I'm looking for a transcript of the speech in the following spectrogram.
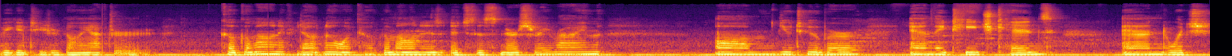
Vegan teacher going after Cocomelon. If you don't know what Cocomelon is, it's this nursery rhyme um, YouTuber, and they teach kids, and which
